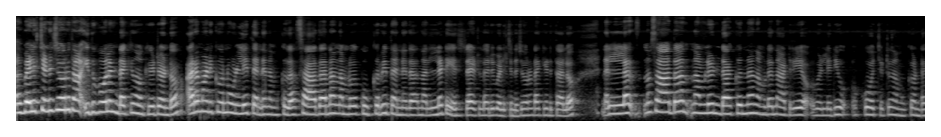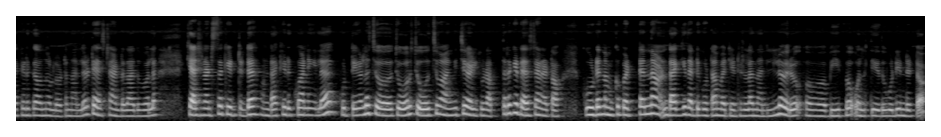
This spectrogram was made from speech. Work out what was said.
വെളിച്ചെണ്ണ ചോറ് ഇതുപോലെ ഉണ്ടാക്കി നോക്കിയിട്ടുണ്ടോ? അരമണിക്കൂറിനുള്ളിൽ തന്നെ നമുക്ക് സാധാരണ നമ്മൾ കുക്കറിൽ തന്നെ ഇതാ നല്ല ടേസ്റ്റ് ആയിട്ടുള്ള ഒരു വെളിച്ചെണ്ണ ചോറ് ഉണ്ടാക്കിയെടുത്താലോ നല്ല സാധാ നമ്മൾ ഉണ്ടാക്കുന്ന നമ്മുടെ നാട്ടിലെയോ വെള്ളരിയോ ഒക്കെ വെച്ചിട്ട് നമുക്ക് ഉണ്ടാക്കിയെടുക്കാവുന്നുള്ളൂ കേട്ടോ. നല്ലൊരു ടേസ്റ്റാണ് കേട്ടോ അതുപോലെ ക്യാഷ് നട്ട്സ് ഒക്കെ ഇട്ടിട്ട് ഉണ്ടാക്കിയെടുക്കുകയാണെങ്കിൽ കുട്ടികൾ ചോറ് ചോദിച്ച് വാങ്ങിച്ച് കഴിക്കൂടെ. അത്രയ്ക്ക് ടേസ്റ്റാണ് കേട്ടോ. കൂടെ നമുക്ക് പെട്ടെന്ന് ഉണ്ടാക്കി തട്ടിക്കൂട്ടാൻ പറ്റിയിട്ടുള്ള നല്ലൊരു ബീഫ് ഒലത്തിയത് കൂടി ഉണ്ട് കേട്ടോ.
